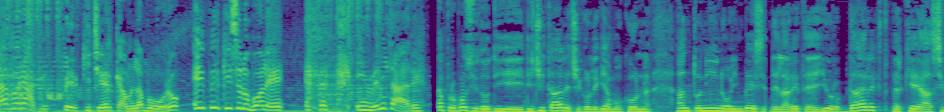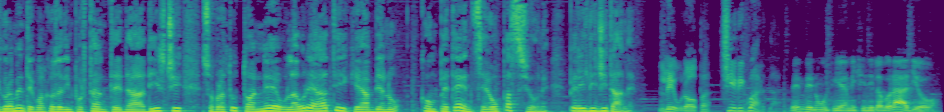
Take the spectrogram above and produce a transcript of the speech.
Lavoradio, per chi cerca un lavoro e per chi se lo vuole inventare. A proposito di digitale ci colleghiamo con Antonino Imbesi della rete Europe Direct perché ha sicuramente qualcosa di importante da dirci, soprattutto a neolaureati che abbiano competenze o passione per il digitale. L'Europa ci riguarda. Benvenuti amici di Lavoradio,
